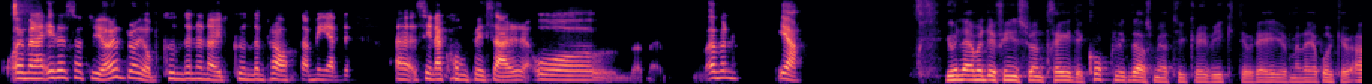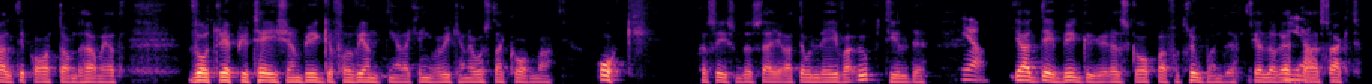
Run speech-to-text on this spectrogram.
Och jag menar, är det så att du gör ett bra jobb, kunden är nöjd, kunden pratar med eh, sina kompisar och men, ja. Jo, nej, men det finns ju en tredje koppling där som jag tycker är viktig och det är ju, men jag brukar ju alltid prata om det här med att vårt reputation bygger förväntningarna kring vad vi kan åstadkomma och precis som du säger att då leva upp till det. Ja. Ja, det bygger ju, eller skapar förtroende. Eller rättare Ja. sagt,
